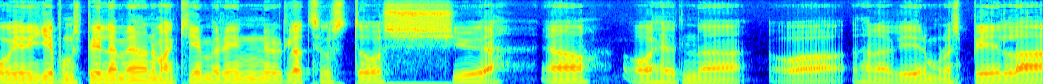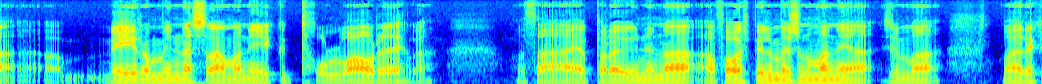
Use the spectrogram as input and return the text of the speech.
og ég, ég er búin að spila með honum hann kemur inn örgulega 2007 já, og hérna og þannig að við erum búin að spila meira og minna saman í ykkur 12 ára eða eitthvað. Og það er bara ununa að fá að spila með svona manni að, sem að maður er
